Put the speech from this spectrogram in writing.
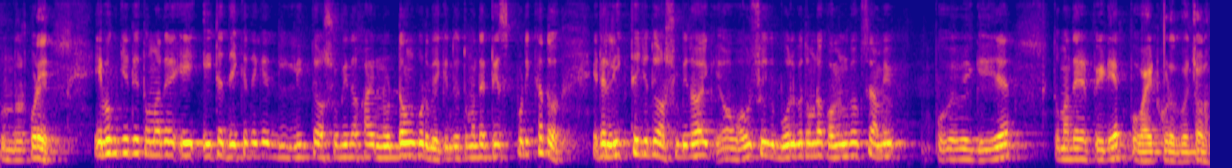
সুন্দর করে। এবং যদি তোমাদের এই, এইটা দেখে দেখে লিখতে অসুবিধা হয় নোট ডাউন করবে, কিন্তু তোমাদের টেস্ট পরীক্ষা তো, এটা লিখতে যদি অসুবিধা হয়, অবশ্যই বলবে তোমরা কমেন্ট বক্সে আমি গিয়ে তোমাদের পিডিএফ প্রোভাইড করে দেবো। চলো,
